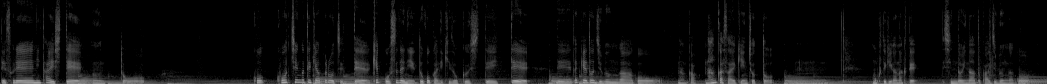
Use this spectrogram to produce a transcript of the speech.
でそれに対してうんとコーチング的アプローチって結構すでにどこかに帰属していてでだけど自分がこうなんかなんか最近ちょっとうん目的がなくてしんどいなとか自分がこ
